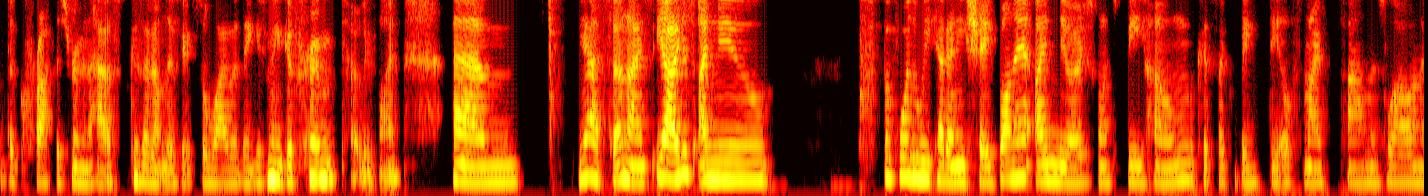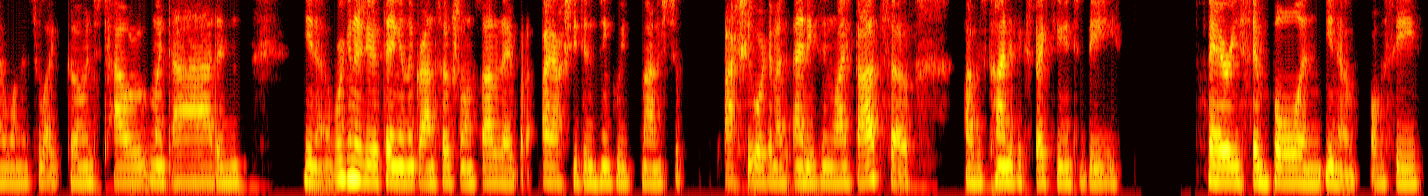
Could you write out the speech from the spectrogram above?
the crappiest room in the house because I don't live here. So why would they give me a good room? totally fine. Um, yeah, it's so nice. Yeah, I just I knew before the week had any shape on it. I knew I just wanted to be home because it's like a big deal for my fam as well, and I wanted to like go into tower with my dad and. You know, we're gonna do a thing in the Grand Social on Saturday, but I actually didn't think we'd manage to actually organize anything like that. So I was kind of expecting it to be very simple and you know obviously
